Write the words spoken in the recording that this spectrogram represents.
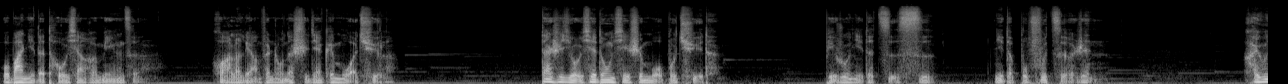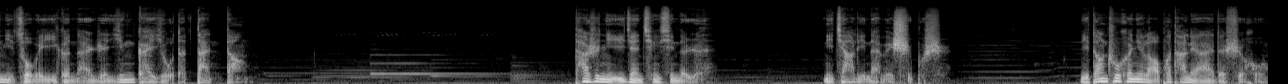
我把你的头像和名字，花了两分钟的时间给抹去了。但是有些东西是抹不去的，比如你的自私，你的不负责任，还有你作为一个男人应该有的担当。他是你一见倾心的人，你家里那位是不是？你当初和你老婆谈恋爱的时候。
